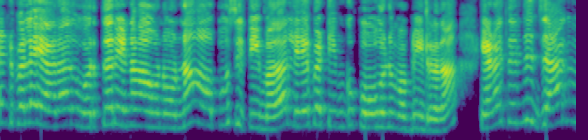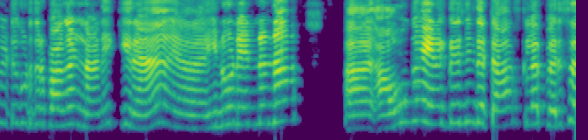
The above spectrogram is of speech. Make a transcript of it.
ரெண்டு பேர்ல யாராவது ஒருத்தர் என்ன ஆகணும்னா ஆப்போசிட் டீம் அதாவது லேபர் டீமுக்கு போகணும் அப்படின்றதான். எனக்கு தெரிஞ்சு ஜாக் விட்டு கொடுத்துருப்பாங்கன்னு நினைக்கிறேன். இன்னொன்னு என்னன்னா அவங்க எனக்கு தெரிஞ்சு இந்த டாஸ்க்ல பெருசா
